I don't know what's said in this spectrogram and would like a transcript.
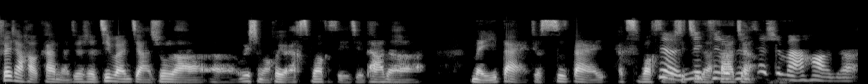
非常好看的，就是基本讲述了呃为什么会有 Xbox 以及它的每一代就四代 Xbox 游戏机的发展，确实蛮好的。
